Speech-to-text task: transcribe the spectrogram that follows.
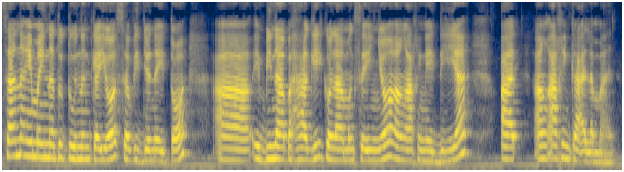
Sana ay may natutunan kayo sa video na ito. Ah, ibinabahagi ko lamang sa inyo ang aking idea at ang aking kaalaman.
